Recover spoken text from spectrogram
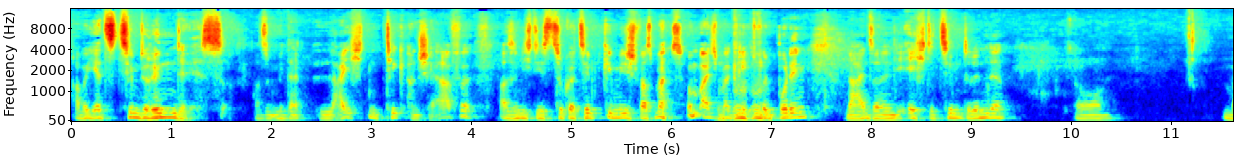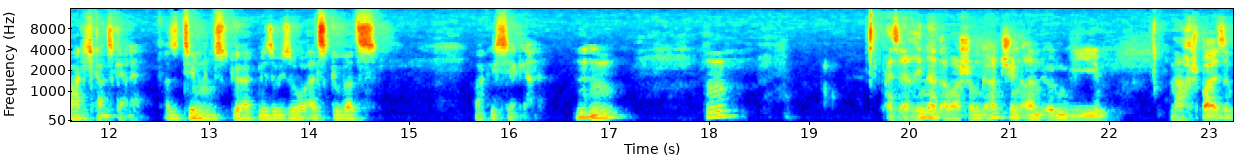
aber jetzt Zimtrinde ist. Also mit einem leichten Tick an Schärfe. Also nicht dieses Zucker-Zimt-Gemisch, was man so manchmal kriegt für den Pudding. Nein, sondern die echte Zimtrinde. So, mag ich ganz gerne. Also Zimt gehört mir sowieso als Gewürz. Mag ich sehr gerne. Es erinnert aber schon ganz schön an irgendwie Nachspeise.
